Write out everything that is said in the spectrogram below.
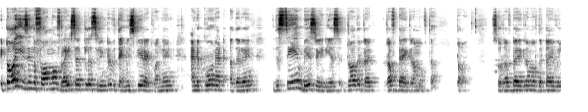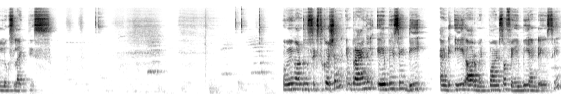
A toy is in the form of right circular cylinder with a hemisphere at one end and a cone at other end with the same base radius. Draw the dra- rough diagram of the toy. So rough diagram of the toy will looks like this. Moving on to the sixth question. In triangle ABC, D and E are midpoints of AB and AC.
